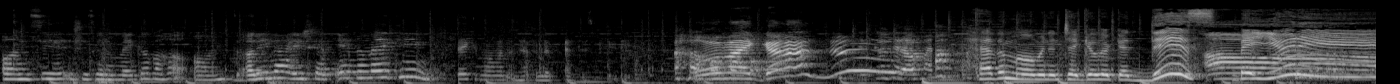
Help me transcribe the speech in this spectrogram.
Und sie ist jetzt gerade Make-up machen und Arina ist gerade in the making. Take a moment and have a look at this beauty. Oh my god! Have a moment and take a look at this ah. beauty.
